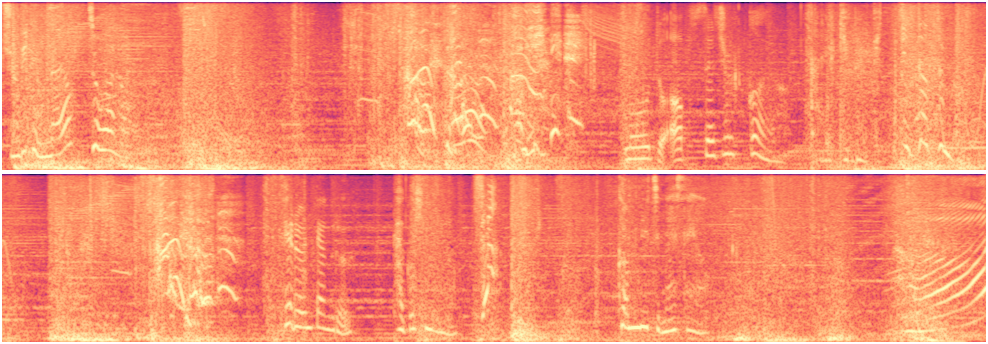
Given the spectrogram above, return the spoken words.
준비됐나요? 좋아요. 모두 없애줄 거야. 갈기갈기 찢어좀. 새로운 땅으로 가고 싶네요. 자! 겁내지 마세요. 아!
